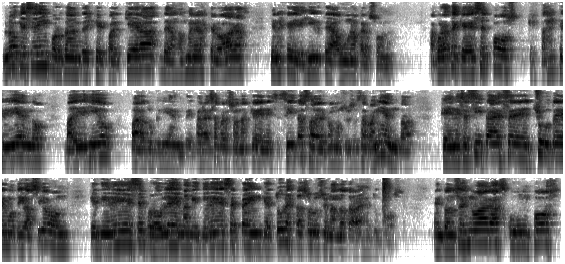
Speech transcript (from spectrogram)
Lo que sí es importante es que cualquiera de las dos maneras que lo hagas, tienes que dirigirte a una persona. Acuérdate que ese post que estás escribiendo va dirigido para tu cliente, para esa persona que necesita saber cómo se usa esa herramienta, que necesita ese chute de motivación, que tiene ese problema, que tiene ese pain, que tú le estás solucionando a través de tu post. Entonces no hagas un post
